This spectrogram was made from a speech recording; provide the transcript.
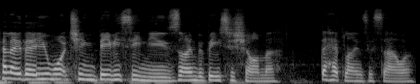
Hello there, you're watching BBC News. I'm Babita Sharma. The headlines this hour.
